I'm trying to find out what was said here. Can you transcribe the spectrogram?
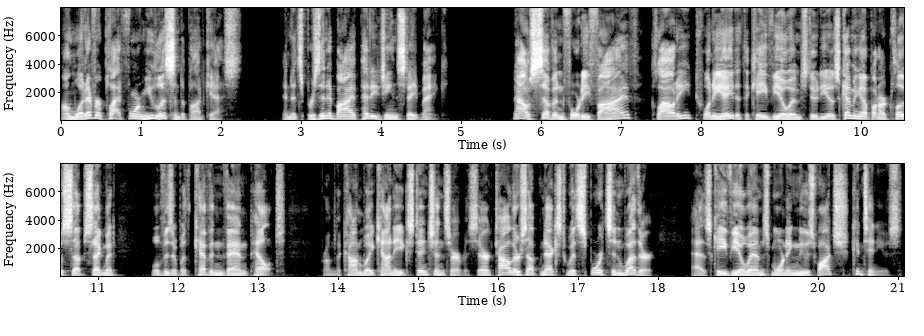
on whatever platform you listen to podcasts, and it's presented by Petit Jean State Bank. Now 745, cloudy, 28 at the KVOM studios. Coming up on our close-up segment, we'll visit with Kevin Van Pelt from the Conway County Extension Service. Eric Tyler's up next with sports and weather as KVOM's Morning News Watch continues.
